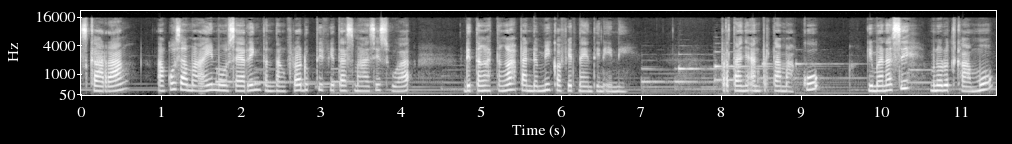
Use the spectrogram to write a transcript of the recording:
Sekarang, aku sama Ain mau sharing tentang produktivitas mahasiswa di tengah-tengah pandemi COVID-19 ini. Pertanyaan pertamaku, gimana sih menurut kamu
